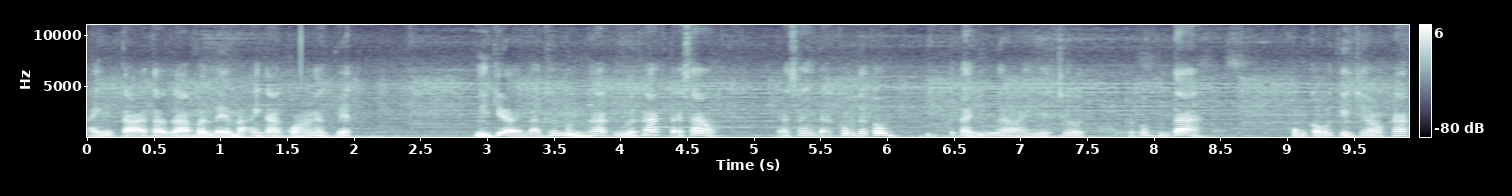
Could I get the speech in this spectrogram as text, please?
anh ta tạo ra vấn đề mà anh ta quá giải quyết nhìn kia lại thêm mừng khác, người khác, tại sao? Tại sao anh ta không tấn công? Tất cả những người ảnh chưa tấn công chúng ta. Không có bất kỳ chiếc nào khác,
